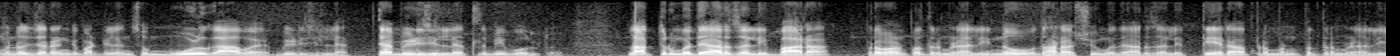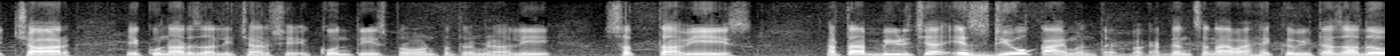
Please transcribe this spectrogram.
मनोज जरांगे पाटील यांचं मूळ गाव आहे बीड जिल्ह्यात. त्या बीड जिल्ह्यातलं मी बोलतोय. लातूरमध्ये अर्ज आली बारा प्रमाणपत्र मिळाली नऊ धाराशिवमध्ये अर्ज आले तेरा प्रमाणपत्र मिळाली चार एकूण अर्ज आली चारशे एकोणतीस प्रमाणपत्र मिळाली सत्तावीस. आता बीडच्या एस डी ओ काय म्हणत आहेत बघा. त्यांचं नाव आहे कविता जाधव.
